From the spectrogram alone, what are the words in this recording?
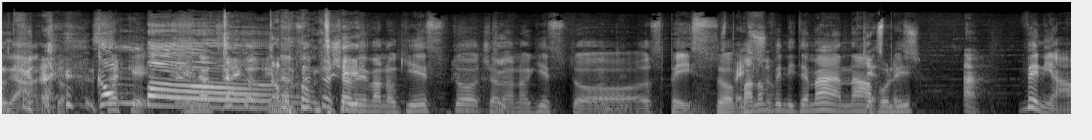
link. gancio. Perché innanzitutto, innanzitutto ci avevano chiesto, ci avevano chiesto spesso, ma Spesso? non venite mai a Napoli? spesso? Ah. Veniamo,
